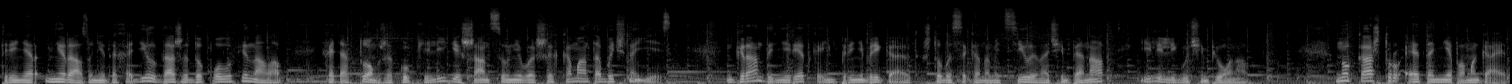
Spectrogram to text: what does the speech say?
Тренер ни разу не доходил даже до полуфиналов, хотя в том же Кубке Лиги шансы у небольших команд обычно есть. Гранды нередко им пренебрегают, чтобы сэкономить силы на чемпионат или Лигу чемпионов. Но Каштру это не помогает.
